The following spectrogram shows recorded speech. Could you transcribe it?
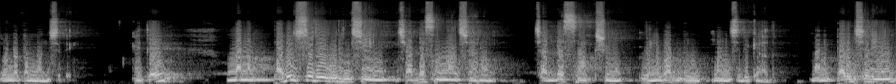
ఉండటం మంచిది. అయితే మన పరిచర్య గురించి చెడ్డ సమాచారం చెడ్డ సాక్ష్యం వినబడడం మంచిది కాదు. మన పరిచర్య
